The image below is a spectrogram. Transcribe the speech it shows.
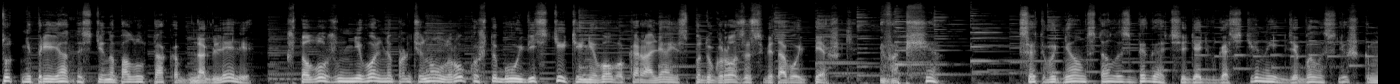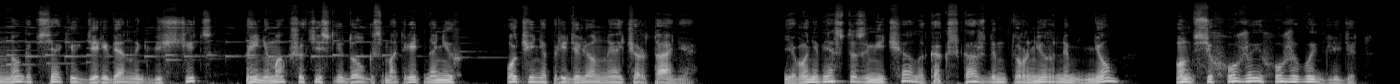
Тут неприятности на полу так обнаглели, что Лужин невольно протянул руку, чтобы увести теневого короля из-под угрозы световой пешки. И вообще, с этого дня он стал избегать сидеть в гостиной, где было слишком много всяких деревянных вещиц, принимавших, если долго смотреть на них, очень определенные очертания. Его невеста замечала, как с каждым турнирным днем он все хуже и хуже выглядит.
